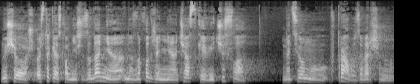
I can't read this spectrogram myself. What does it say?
Ну що ж, ось таке складніше завдання на знаходження частки від числа. На цьому вправу завершено.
